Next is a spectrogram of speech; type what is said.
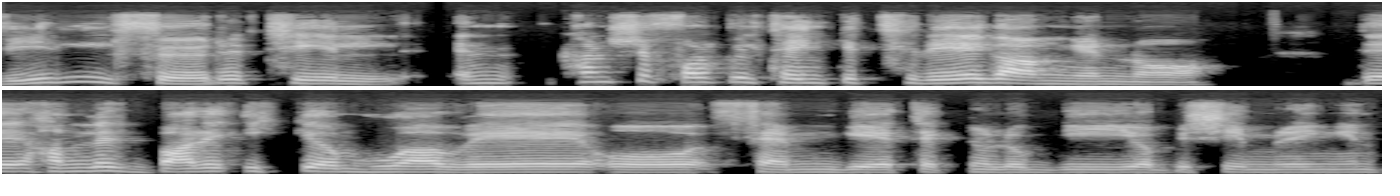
vil føre til en, Kanskje folk vil tenke tre ganger nå. Det handler bare ikke om Huawei og 5G-teknologi og bekymringen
